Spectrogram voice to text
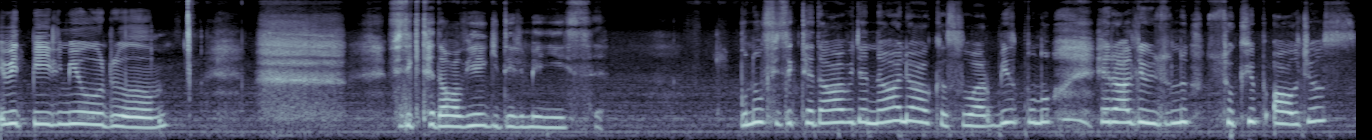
Evet bilmiyorum. Fizik tedaviye gidelim en iyisi. Bunun fizik tedavide ne alakası var? Biz bunu herhalde yüzünü söküp alacağız.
